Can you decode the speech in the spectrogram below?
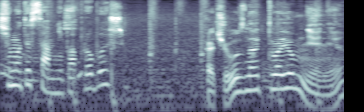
Почему ты сам не попробуешь? Хочу узнать твое мнение.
